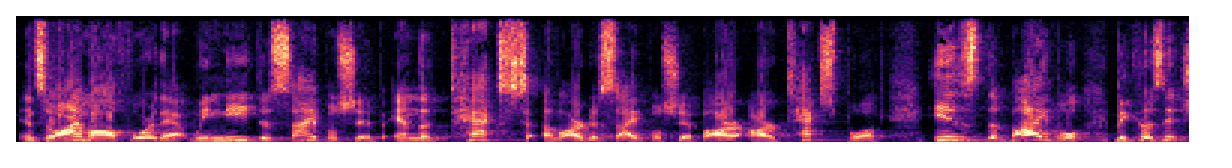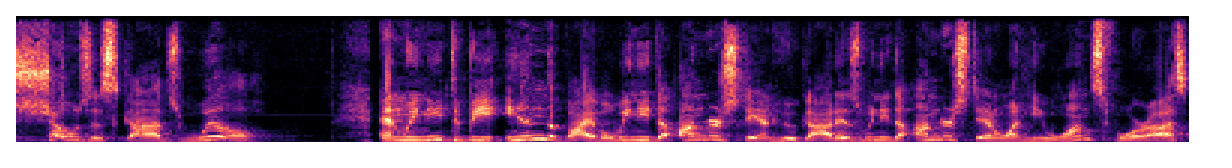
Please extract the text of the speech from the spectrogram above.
And so I'm all for that. We need discipleship, and the text of our discipleship, our, our textbook, is the Bible because it shows us God's will. And we need to be in the Bible. We need to understand who God is. We need to understand what He wants for us,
